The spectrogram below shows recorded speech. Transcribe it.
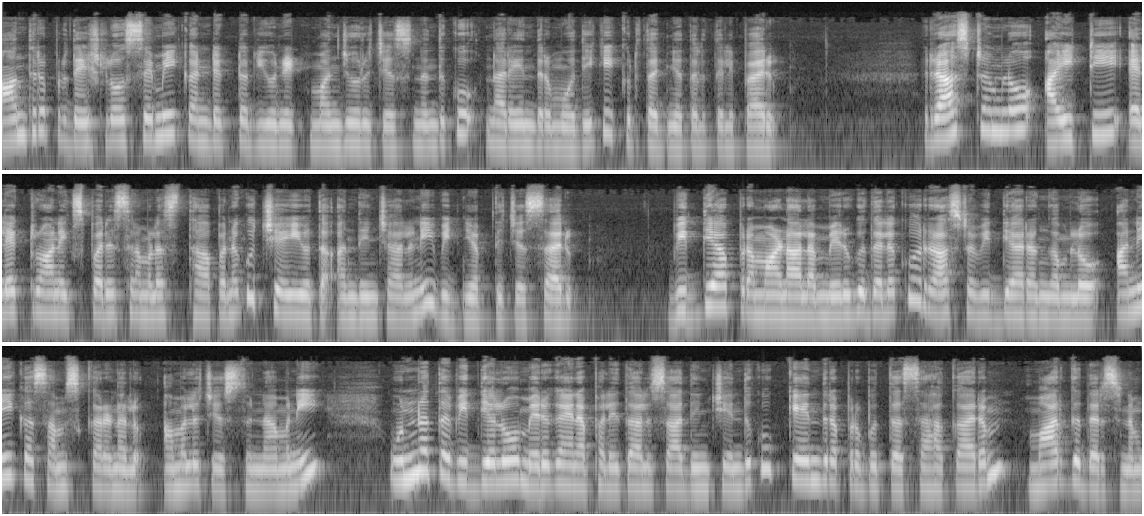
ఆంధ్రప్రదేశ్లో సెమీ కండక్టర్ యూనిట్ మంజూరు చేసినందుకు నరేంద్ర మోదీకి కృతజ్ఞతలు తెలిపారు. రాష్ట్రంలో ఐటీ ఎలక్ట్రానిక్స్ పరిశ్రమల స్థాపనకు చేయూత అందించాలని విజ్ఞప్తి చేశారు. విద్యా ప్రమాణాల మెరుగుదలకు రాష్ట్ర విద్యారంగంలో అనేక సంస్కరణలు అమలు చేస్తున్నామని ఉన్నత విద్యలో మెరుగైన ఫలితాలు సాధించేందుకు కేంద్ర ప్రభుత్వ సహకారం మార్గదర్శనం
